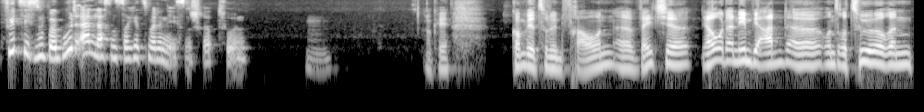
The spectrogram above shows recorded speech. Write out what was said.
Fühlt sich super gut an, lass uns doch jetzt mal den nächsten Schritt tun. Okay. Kommen wir zu den Frauen. Äh, welche, ja, oder nehmen wir an, äh, unsere Zuhörerinnen,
